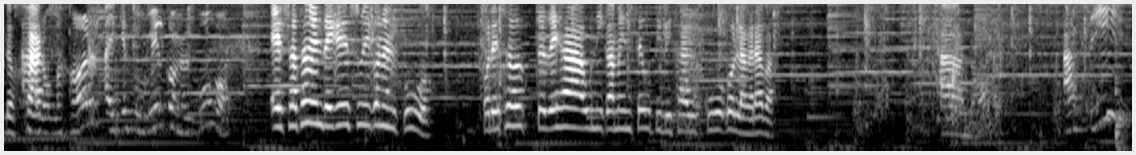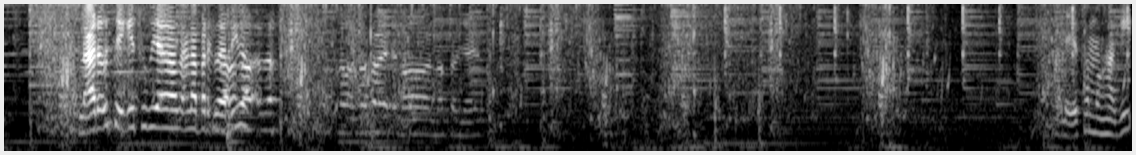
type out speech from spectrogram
Los A lo hacks. mejor hay que subir con el cubo. Exactamente, hay que subir con el cubo. Por eso te deja únicamente utilizar el cubo con la grava. Ah, no. Ah, sí. Claro, si hay que subir a la parte de No, arriba. No, no, no, no, sabía- no, no sabía eso. Vale, ya estamos aquí.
